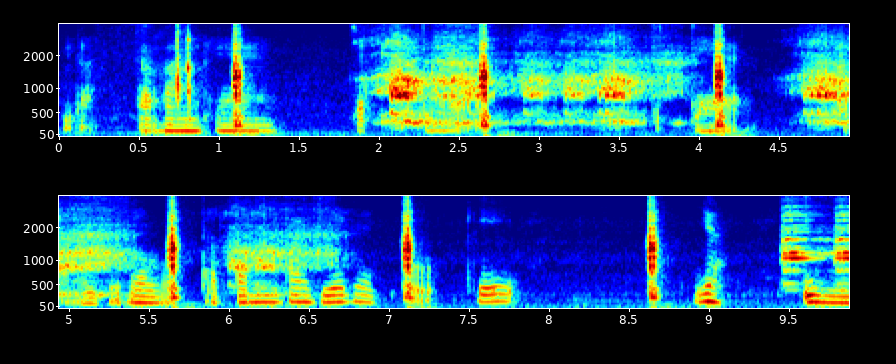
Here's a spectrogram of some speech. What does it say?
Kita serang guys. Ceder ceder anjir lo terpental dia guys. Oke. Ya iya.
